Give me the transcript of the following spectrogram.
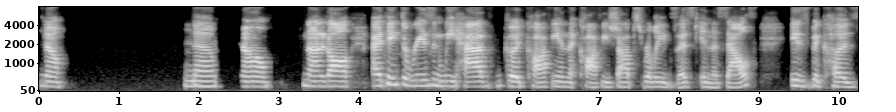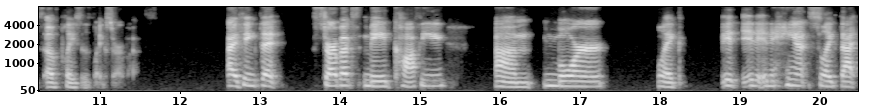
No, No. no, not at all. I think the reason we have good coffee and that coffee shops really exist in the South is because of places like Starbucks. I think that Starbucks made coffee um more like it it enhanced like that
